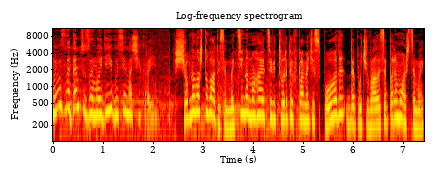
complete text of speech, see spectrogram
ми знайдемо цю взаємодію в усій нашій країні. Щоб налаштуватися, митці намагаються відтворити в пам'яті спогади, де почувалися переможцями,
